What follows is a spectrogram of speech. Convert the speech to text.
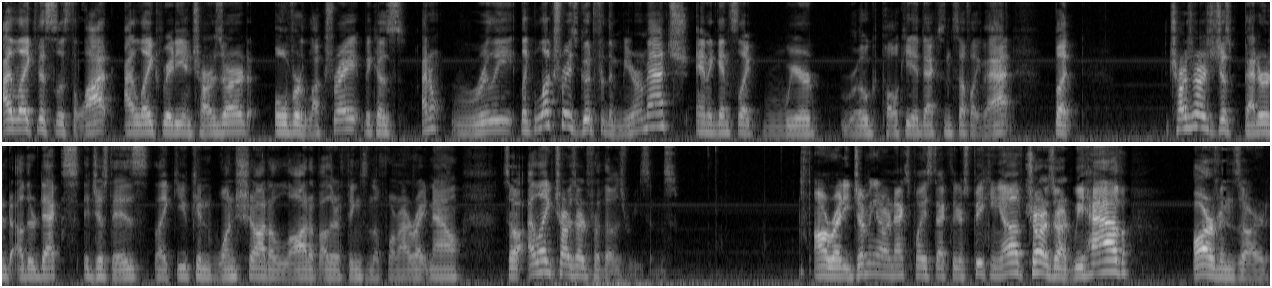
I like this list a lot. I like Radiant Charizard over Luxray because I don't really like Luxray is good for the mirror match and against like weird rogue Palkia decks and stuff like that. But Charizard is just better into other decks. It just is. Like you can one shot a lot of other things in the format right now. So I like Charizard for those reasons. Alrighty, jumping in our next place deck here. Speaking of Charizard, we have Arvenzard.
